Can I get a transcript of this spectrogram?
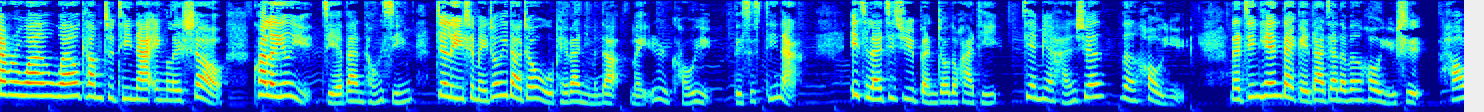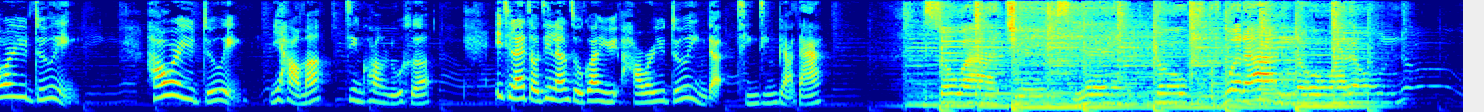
everyone, welcome to Tina English Show。快乐英语结伴同行，这里是每周一到周五陪伴你们的每日口语。This is Tina，一起来继续本周的话题——见面寒暄问候语。那今天带给大家的问候语是 How are you doing? How are you doing? 你好吗？近况如何？一起来走进两组关于 How are you doing 的情景表达。So I just let go of what I know I don't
